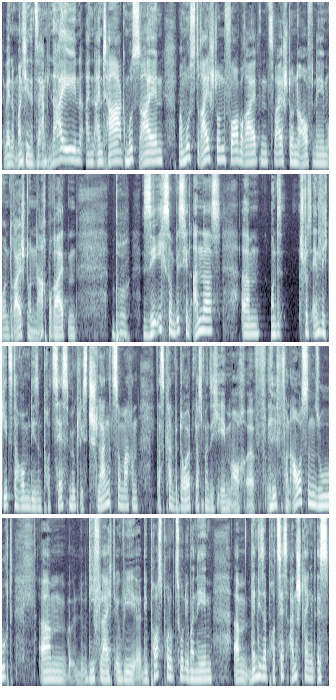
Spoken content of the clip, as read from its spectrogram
da werden manche jetzt sagen, nein, ein, ein Tag muss sein, man muss drei Stunden vorbereiten, zwei Stunden aufnehmen und drei Stunden nachbereiten. Sehe ich so ein bisschen anders. Ähm, und schlussendlich geht es darum, diesen Prozess möglichst schlank zu machen. Das kann bedeuten, dass man sich eben auch äh, Hilfe von außen sucht, ähm, die vielleicht irgendwie die Postproduktion übernehmen. Ähm, wenn dieser Prozess anstrengend ist,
